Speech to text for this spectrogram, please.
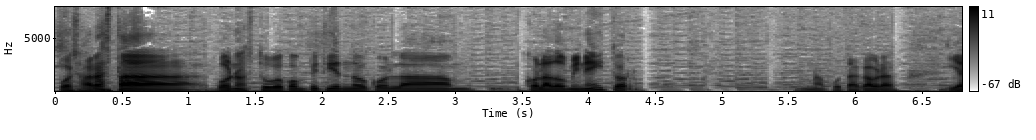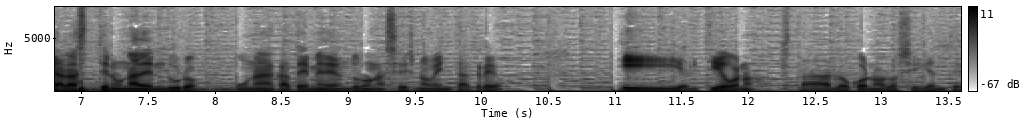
Pues ahora está. Bueno, estuve compitiendo con la. con la Dominator. Una puta cabra. Y ahora tiene una de enduro. Una KTM de enduro, una 690, creo. Y el tío, bueno, está loco, ¿no? Lo siguiente.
